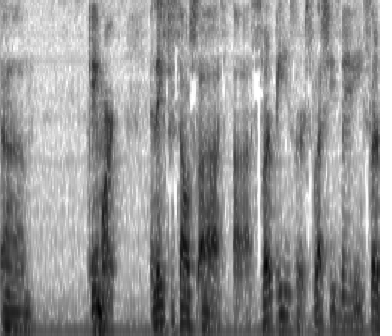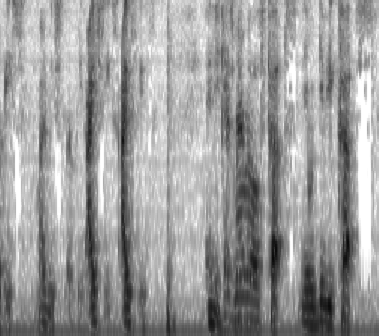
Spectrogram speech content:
um, Kmart, and they used to sell uh, uh, Slurpees or slushies, maybe Slurpees. Might be Slurpee, ices, ices. And you guys remember those cups? They would give you cups,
